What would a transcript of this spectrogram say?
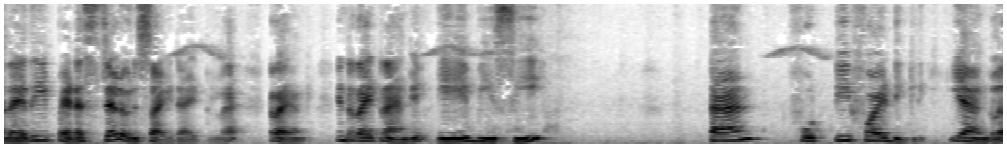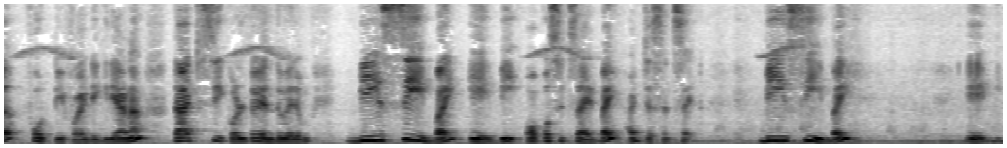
അതായത് ഈ പെഡസ്റ്റൽ ഒരു സൈഡ് ആയിട്ടുള്ള triangle in right triangle A B C tan forty five degree ഈ ആംഗിൾ ഫോർട്ടി ഫൈവ് ഡിഗ്രിയാണ് ദാറ്റ് ഈക്വൽ ടു എന്ത് വരും? B opposite side by adjacent side B C by A B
